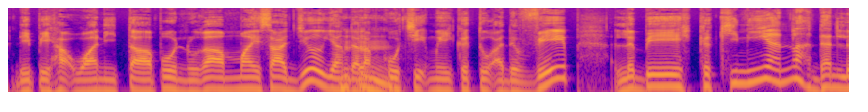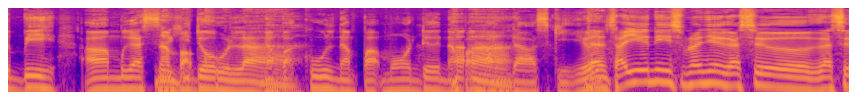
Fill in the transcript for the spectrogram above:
Di pihak wanita pun ramai saja yang dalam kocik mereka tu ada vape. Lebih kekinian lah dan lebih uh, merasa Nampak hidup cool lah. nampak cool nampak moden nampak Ha-ha. bandar sikit ya Dan saya ni sebenarnya rasa rasa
